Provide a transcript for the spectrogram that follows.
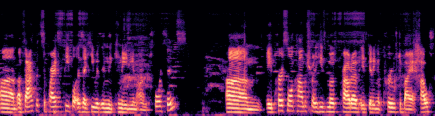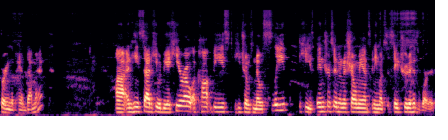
Um, a fact that surprises people is that he was in the Canadian Armed Forces. Um, a personal accomplishment he's most proud of is getting approved to buy a house during the pandemic. Uh, and he said he would be a hero, a comp beast. He chose no sleep. He's interested in a showmance, and he wants to stay true to his word.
